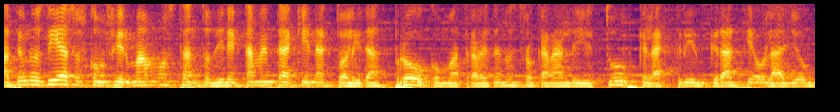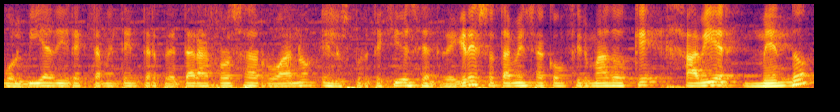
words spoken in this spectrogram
Hace unos días os confirmamos tanto directamente aquí en Actualidad Pro como a través de nuestro canal de YouTube que la actriz Gracia Olayo volvía directamente a interpretar a Rosa Ruano en Los Protegidos el Regreso. También se ha confirmado que Javier Mendo,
